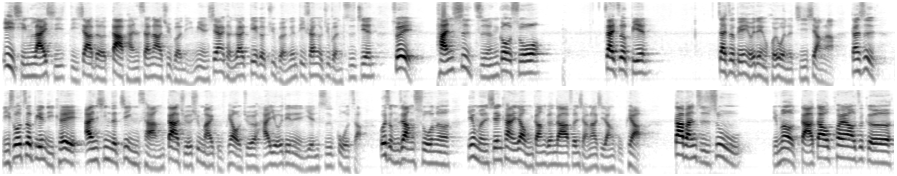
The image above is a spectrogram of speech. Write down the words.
疫情来袭底下的大盘三大剧本里面，现在可能在第二个剧本跟第三个剧本之间，所以盘势只能够说在这边，在这边有一点回稳的迹象啦。但是你说这边你可以安心的进场大举的去买股票，我觉得还有一点点言之过早。为什么这样说呢？因为我们先看一下我们刚刚跟大家分享那几张股票。大盘指数有没有达到快要这个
